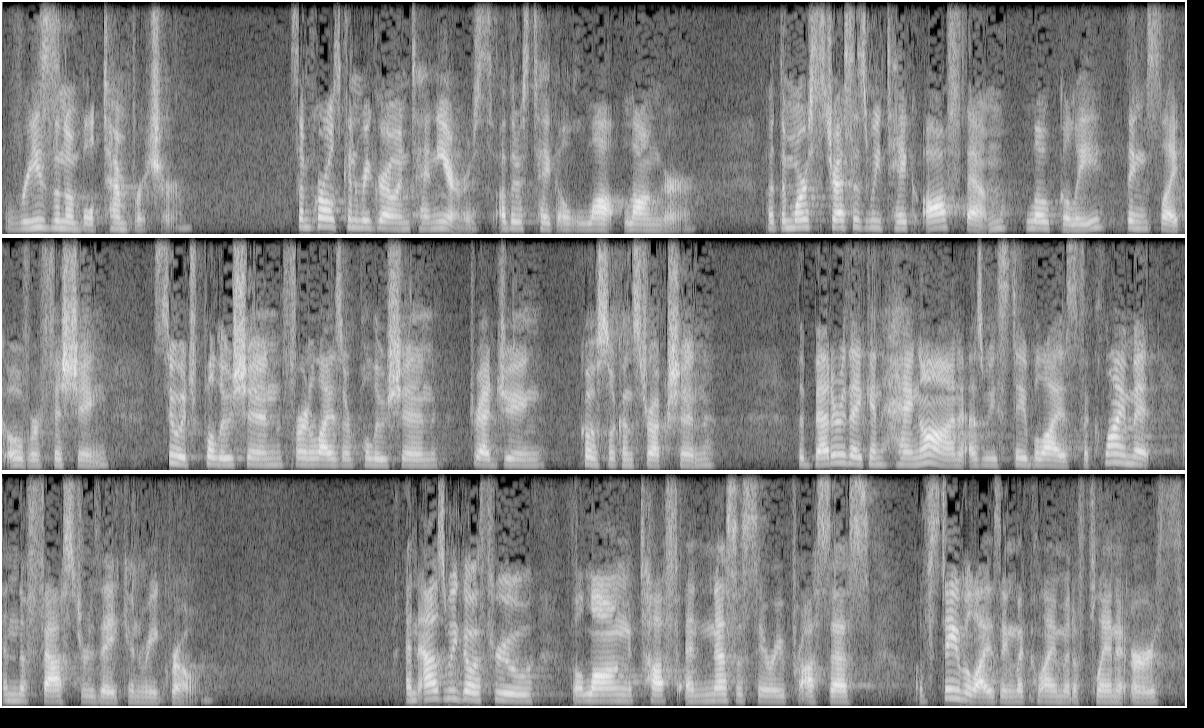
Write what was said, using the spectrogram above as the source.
reasonable temperature. Some corals can regrow in 10 years, others take a lot longer. But the more stresses we take off them locally, things like overfishing, sewage pollution, fertilizer pollution, dredging, coastal construction, the better they can hang on as we stabilize the climate and the faster they can regrow. And as we go through the long, tough, and necessary process of stabilizing the climate of planet Earth,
